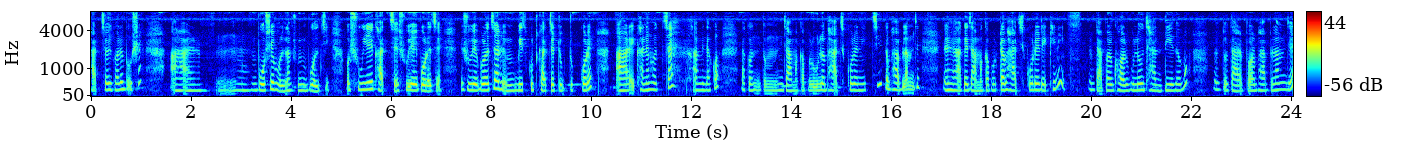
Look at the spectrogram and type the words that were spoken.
খাচ্ছে ওই ঘরে বসে। আর বসে বললাম, বলছি, ও শুয়ে খাচ্ছে, শুয়ে পড়েছে শুয়ে পড়েছে আর বিস্কুট খাচ্ছে টুকটুক করে। আর এখানে হচ্ছে, আমি দেখো, এখন তো জামা কাপড়গুলো ভাজ করে নিচ্ছি, তো ভাবলাম যে আগে জামা কাপড়টা ভাজ করে রেখে নিই, তারপর ঘরগুলোও ঝাড় দিয়ে দেবো। তো তারপর ভাবলাম যে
